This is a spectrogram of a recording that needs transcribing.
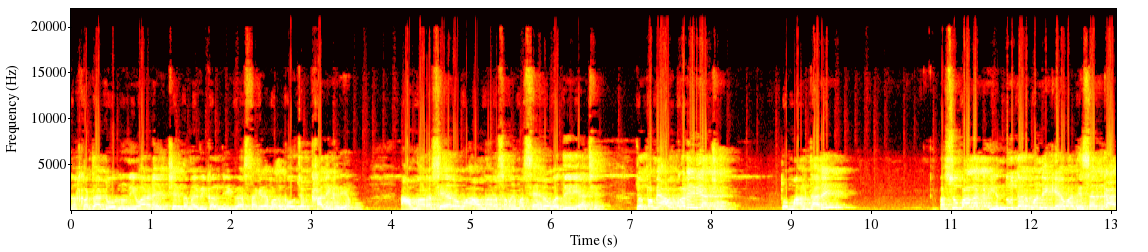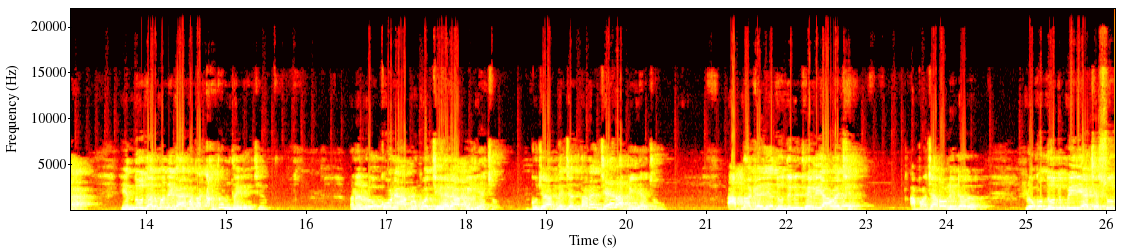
રખડતા ઢોરનું નિવારણ એ જ છે કે તમે વિકલ્પની વ્યવસ્થા કરી આપો ગૌચર ખાલી કરી આપો. આવનારા શહેરોમાં, આવનારા સમયમાં શહેરો વધી રહ્યા છે. જો તમે આવું કરી રહ્યા છો, તો માલધારી, પશુપાલક, હિન્દુ ધર્મની કહેવાતી સરકાર હિન્દુ ધર્મની ગાય માતા ખતમ થઈ રહી છે. અને લોકોને આપ લોકો ઝેર આપી રહ્યા છો. ગુજરાતની જનતાને ઝેર આપી રહ્યા છો. આપના ઘરે જે દૂધની થેલી આવે છે, આપ હજારો લીટર લોકો દૂધ પી રહ્યા છે. શું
